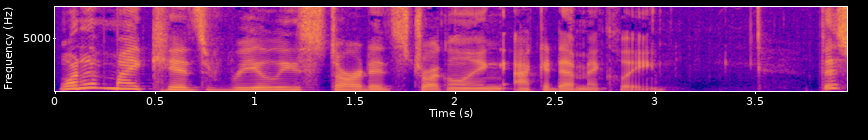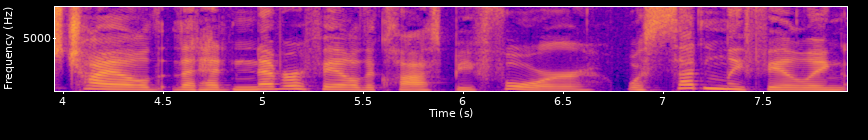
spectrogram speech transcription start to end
one of my kids really started struggling academically. This child that had never failed a class before was suddenly failing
